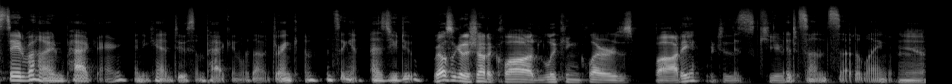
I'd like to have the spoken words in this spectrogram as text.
stayed behind packing, and you can't do some packing without drinking and singing, as you do. We also get a shot of Claude licking Claire's body, which is cute. It's unsettling. yeah.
